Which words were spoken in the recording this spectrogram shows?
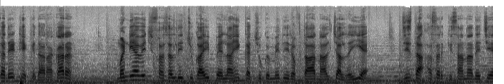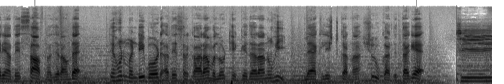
ਕਦੇ ਠੇਕੇਦਾਰਾਂ ਕਾਰਨ। ਮੰਡੀਆਂ ਵਿੱਚ ਫਸਲ ਦੀ ਚੁਕਾਈ ਪਹਿਲਾਂ ਹੀ ਕੱਚੂ ਕੰਮੇ ਦੀ ਰਫ਼ਤਾਰ ਨਾਲ ਚੱਲ ਰਹੀ ਹੈ, ਜਿਸ ਦਾ ਅਸਰ ਕਿਸਾਨਾਂ ਦੇ ਚਿਹਰਿਆਂ ਤੇ ਸਾਫ਼ ਨਜ਼ਰ ਆਉਂਦਾ ਹੈ। ਤੇ ਹੁਣ ਮੰਡੀ ਬੋਰਡ ਅਤੇ ਸਰਕਾਰਾਂ ਵੱਲੋਂ ਠੇਕੇਦਾਰਾਂ ਨੂੰ ਹੀ ਬਲੈਕ ਲਿਸਟ ਕਰਨਾ ਸ਼ੁਰੂ ਕਰ ਦਿੱਤਾ ਗਿਆ ਹੈ। ਅਸੀਂ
